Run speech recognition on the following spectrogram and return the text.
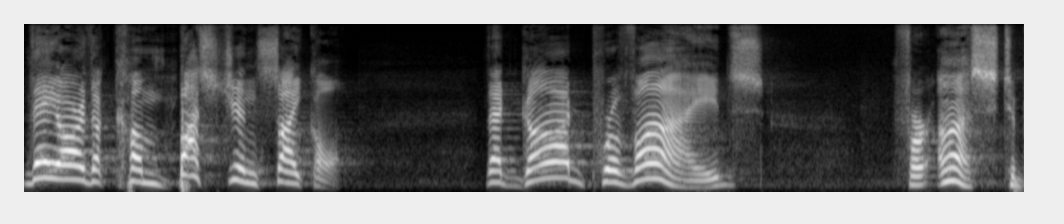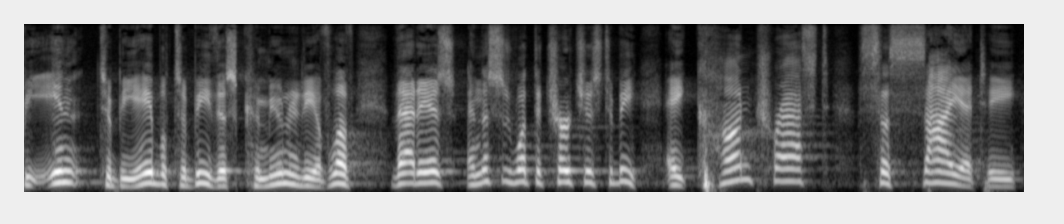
they are the combustion cycle that God provides for us to be in to be able to be this community of love that is and this is what the church is to be a contrast society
